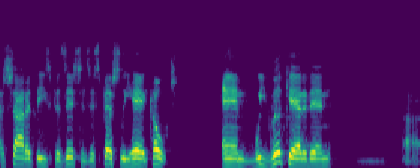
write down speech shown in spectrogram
a shot at these positions, especially head coach. And we look at it and uh,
